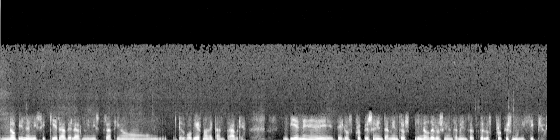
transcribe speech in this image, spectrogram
no vienen ni siquiera de la administración del gobierno de Cantabria, viene de los propios ayuntamientos y no de los ayuntamientos, de los propios municipios.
